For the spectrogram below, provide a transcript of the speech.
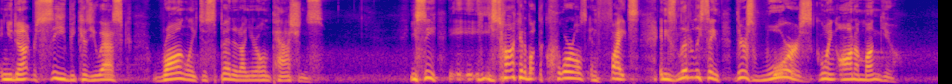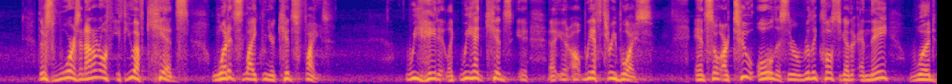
and you do not receive because you ask wrongly to spend it on your own passions. You see, he's talking about the quarrels and fights, and he's literally saying there's wars going on among you. There's wars, and I don't know if, if you have kids, what it's like when your kids fight. We hate it. Like we had kids, uh, you know, we have three boys. And so our two oldest, they were really close together, and they would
